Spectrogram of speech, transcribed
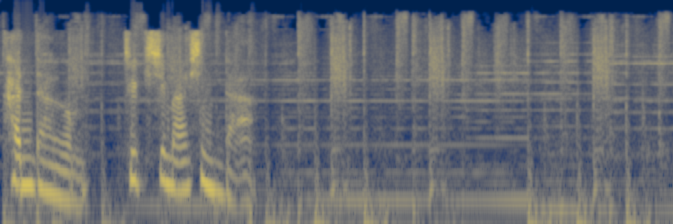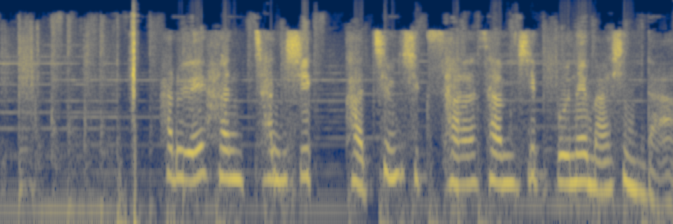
간 다음 즉시 마신다. 하루에 한 잔씩 아침 식사 30분에 마신다.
